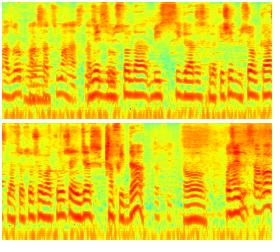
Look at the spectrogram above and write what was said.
1500 сума ҳаст ҳамин насосо. зимистонда 20 градус хина кишид бисёр кас насосошо вакуумошо инҷаш да Кафи. О. ҳамин бози сабаб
